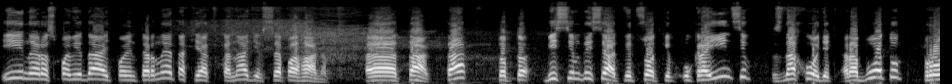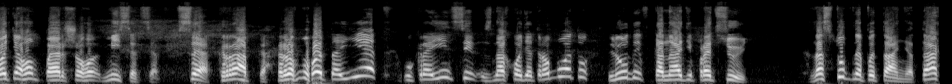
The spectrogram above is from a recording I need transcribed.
і не розповідають по інтернетах, як в Канаді все погано. Е, так, так. Тобто 80% українців знаходять роботу протягом першого місяця. Все, крапка. Робота є. Українці знаходять роботу, люди в Канаді працюють. Наступне питання, так?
